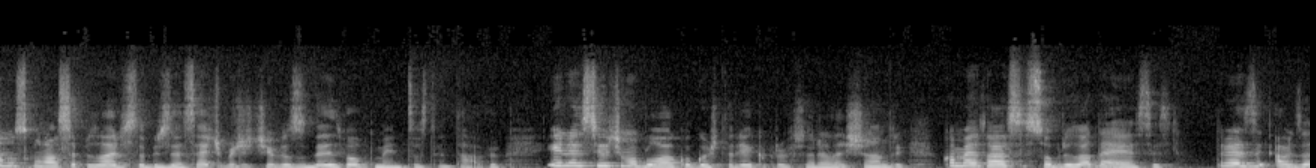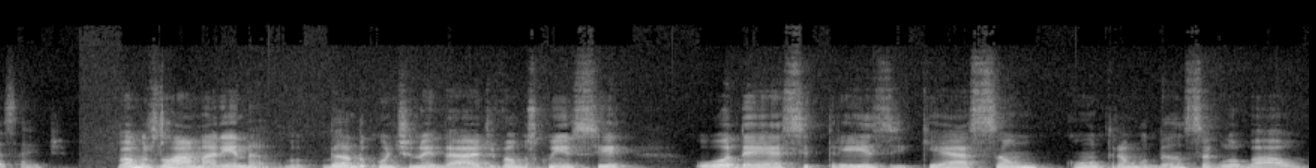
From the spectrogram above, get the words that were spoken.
Voltamos com o nosso episódio sobre os 17 Objetivos do Desenvolvimento Sustentável. E nesse último bloco eu gostaria que o professor Alexandre comentasse sobre os ODS 13 ao 17. Vamos lá, Marina. Dando continuidade, vamos conhecer o ODS 13, que é a Ação contra a Mudança Global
